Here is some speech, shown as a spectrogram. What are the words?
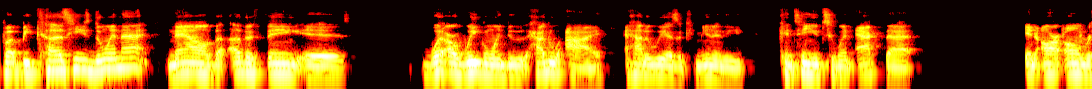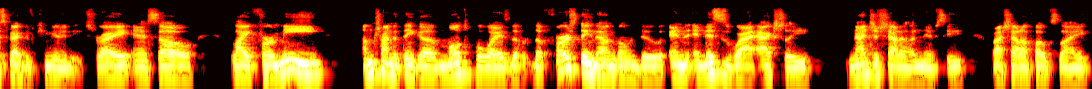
but because he's doing that, now the other thing is, what are we going to do? How do I and how do we as a community continue to enact that in our own respective communities, right? And so, like for me, I'm trying to think of multiple ways. The, the first thing that I'm going to do, and, and this is where I actually not just shout out Nipsey, but I shout out folks like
